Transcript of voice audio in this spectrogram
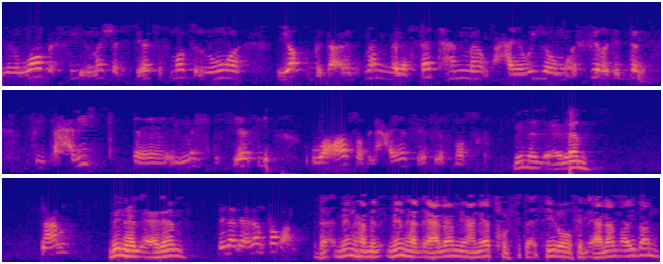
من الواضح في المشهد السياسي في مصر إن هو يقبض على امام ملفات هامة وحيوية ومؤثرة جدا في تحريك آه، المشهد السياسي وعصب الحياة السياسية في مصر. منها الإعلام؟ نعم. منها الإعلام؟ من الإعلام طبعا. لا منها من منها الإعلام يعني يدخل في تأثيره في الإعلام أيضا؟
